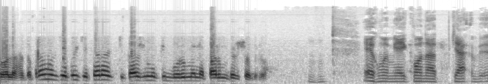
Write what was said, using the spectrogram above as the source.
όλα αυτά τα πράγματα. Και από εκεί και πέρα κοιτάζουμε τι μπορούμε να πάρουμε περισσότερο. Έχουμε μια εικόνα ποια, ε,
